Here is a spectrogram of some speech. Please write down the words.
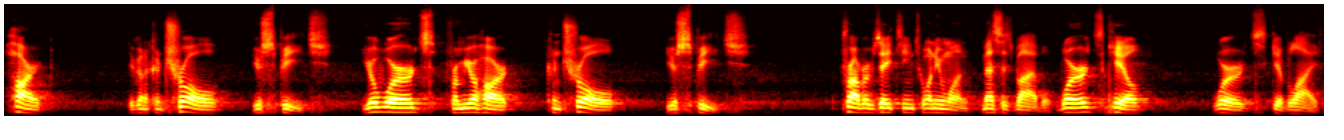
heart, they're going to control your speech. Your words from your heart control your speech. Proverbs 18 21, Message Bible. Words kill, words give life.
